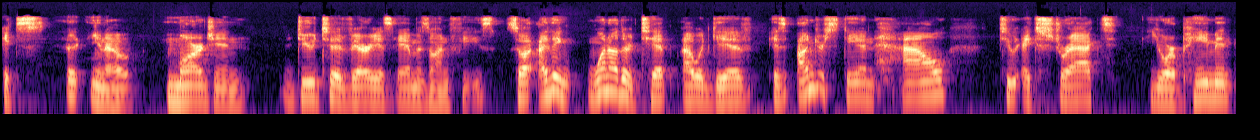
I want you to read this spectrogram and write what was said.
it's uh, you know margin due to various Amazon fees. So I think one other tip I would give is understand how to extract your payment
